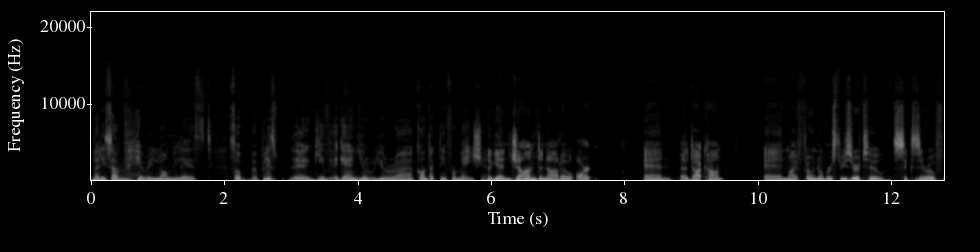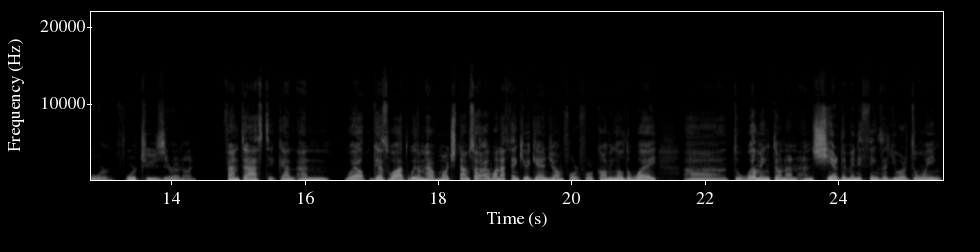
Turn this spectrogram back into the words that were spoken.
that is a very long list. So uh, please uh, give again your, your uh, contact information. Again, John Donato Art and uh, dot com. And my phone number is 302 604 4209. Fantastic. And and well, guess what? We don't have much time. So I want to thank you again, John, for, for coming all the way uh, to Wilmington and, and share the many things that you are doing.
